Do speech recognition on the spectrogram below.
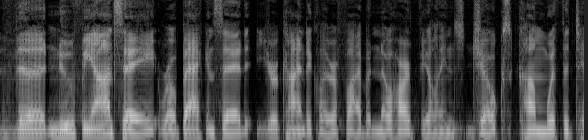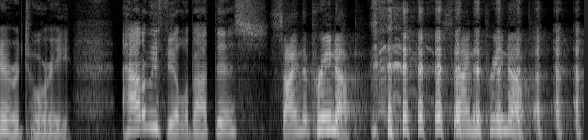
The new fiance wrote back and said, You're kind to clarify, but no hard feelings. Jokes come with the territory. How do we feel about this? Sign the prenup. sign the prenup.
